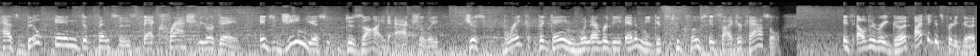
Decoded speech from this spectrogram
has built-in defenses that crash your game. It's genius design, actually. Just break the game whenever the enemy gets too close inside your castle. Is Elden Ring good? I think it's pretty good.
